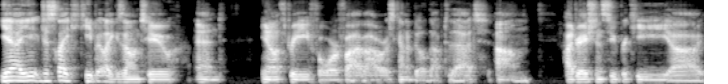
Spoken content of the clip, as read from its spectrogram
Yeah, you just like keep it like zone two and you know three, four, five hours, kind of build up to that. Um, hydration super key. Uh,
